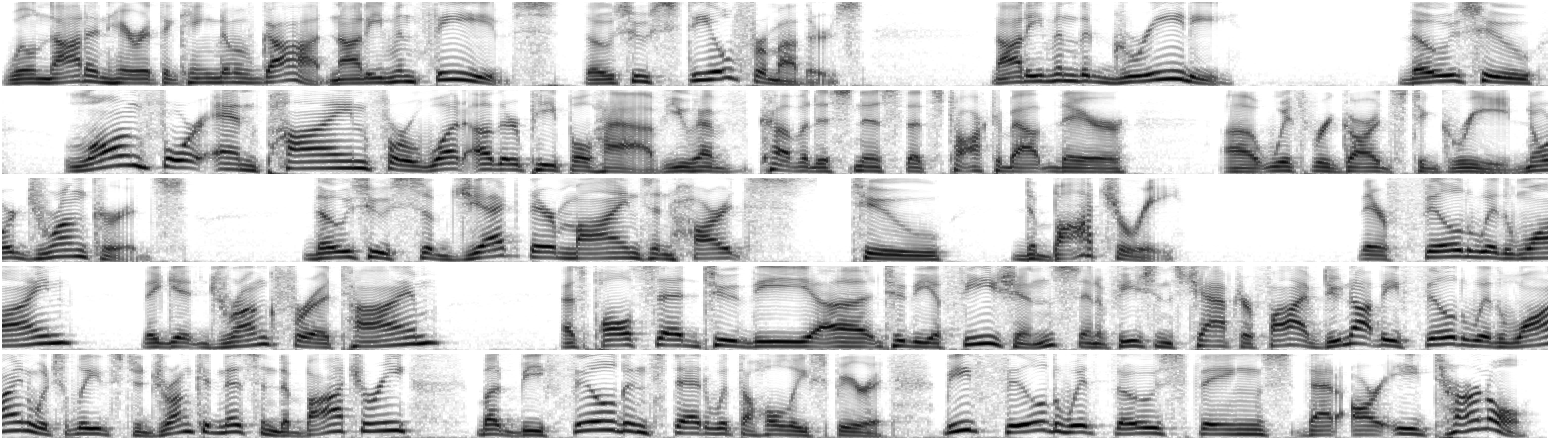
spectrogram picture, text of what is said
will not inherit the kingdom of God, not even thieves, those who steal from others, not even the greedy, those who long for and pine for what other people have. You have covetousness that's talked about there uh, with regards to greed, nor drunkards, those who subject their minds and hearts to debauchery. They're filled with wine, they get drunk for a time, as Paul said to the uh, to the Ephesians in Ephesians chapter 5, do not be filled with wine which leads to drunkenness and debauchery, but be filled instead with the Holy Spirit. Be filled with those things that are eternal,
